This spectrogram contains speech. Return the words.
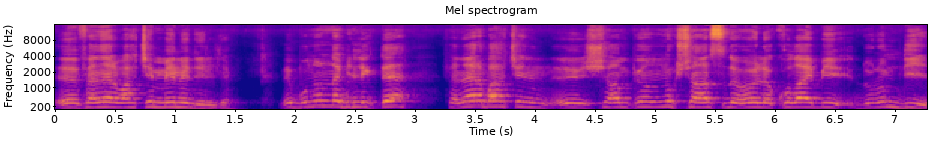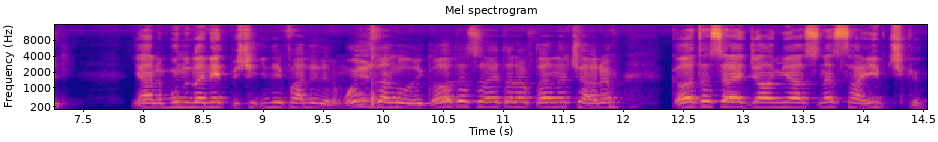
e, Fenerbahçe men edildi. Ve bununla birlikte Fenerbahçe'nin e, şampiyonluk şansı da öyle kolay bir durum değil. Yani bunu da net bir şekilde ifade edelim. O yüzden dolayı Galatasaray taraftarına çağrım. Galatasaray camiasına sahip çıkın.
